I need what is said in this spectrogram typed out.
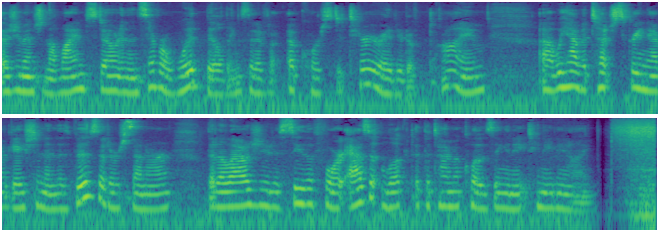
as you mentioned, the limestone and then several wood buildings that have, of course, deteriorated over time. Uh, we have a touchscreen navigation in the visitor center that allows you to see the fort as it looked at the time of closing in 1889.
